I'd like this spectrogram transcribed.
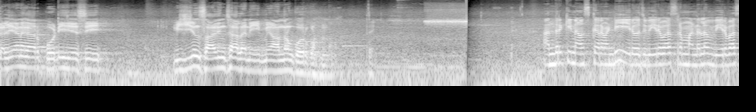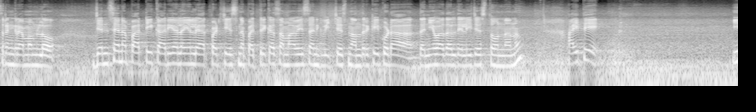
కళ్యాణ్ గారు పోటీ చేసి విజయం సాధించాలని మేము అందరం కోరుకుంటున్నాం. అందరికీ నమస్కారం అండి. ఈరోజు వీరవాసరం మండలం వీరవాసరం గ్రామంలో జనసేన పార్టీ కార్యాలయంలో ఏర్పాటు చేసిన పత్రికా సమావేశానికి విచ్చేసిన అందరికీ కూడా ధన్యవాదాలు తెలియజేస్తూ ఉన్నాను. అయితే ఈ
